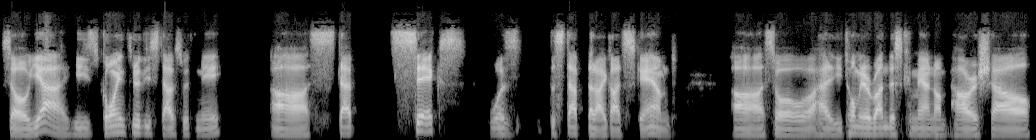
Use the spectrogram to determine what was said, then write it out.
So yeah, he's going through these steps with me. Uh, step six was the step that I got scammed. Uh, so had, he told me to run this command on PowerShell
